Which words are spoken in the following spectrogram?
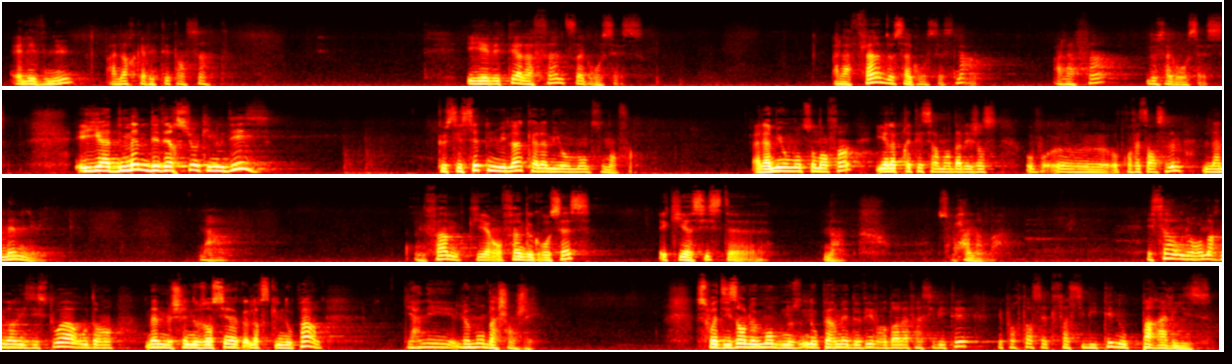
elle est venue alors qu'elle était enceinte. Et elle était à la fin de sa grossesse. À la fin de sa grossesse. Non. À la fin de sa grossesse. Et il y a même des versions qui nous disent que c'est cette nuit-là qu'elle a mis au monde son enfant. Elle a mis au monde son enfant et elle a prêté serment d'allégeance au, euh, au sallam la même nuit. Une femme qui est en fin de grossesse et qui assiste. Euh, Subhanallah. Et ça, on le remarque dans les histoires ou dans, même chez nos anciens lorsqu'ils nous parlent. Le monde a changé. Soi-disant, le monde nous permet de vivre dans la facilité et pourtant cette facilité nous paralyse.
